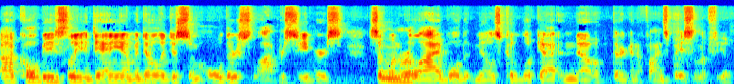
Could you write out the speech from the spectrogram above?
uh, Cole Beasley and Danny Amendola, just some older slot receivers, someone reliable that Mills could look at and know they're going to find space on the field.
